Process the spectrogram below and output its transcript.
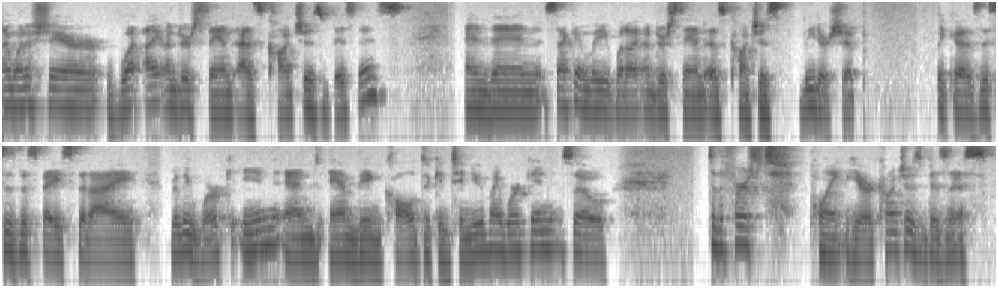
I want to share what I understand as conscious business. And then, secondly, what I understand as conscious leadership because this is the space that I really work in and am being called to continue my work in. So, to the first point here conscious business.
